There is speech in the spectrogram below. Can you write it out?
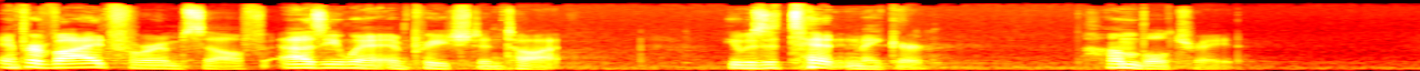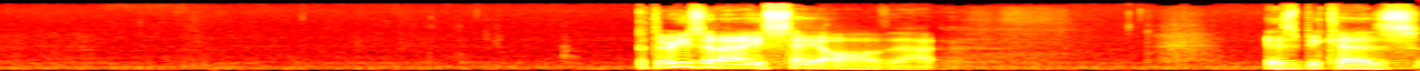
and provide for himself as he went and preached and taught. He was a tent maker, humble trade. But the reason I say all of that is because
